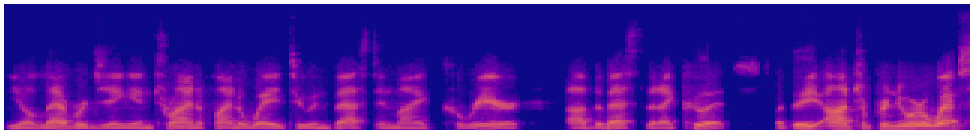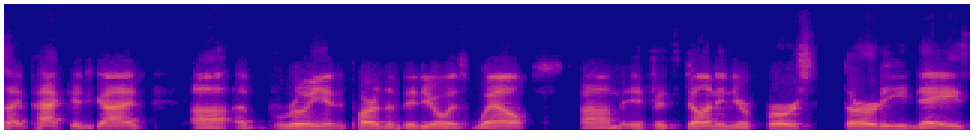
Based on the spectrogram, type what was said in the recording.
you know leveraging and trying to find a way to invest in my career uh, the best that I could. The entrepreneur website package, guys, uh, a brilliant part of the video as well. Um, if it's done in your first 30 days,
